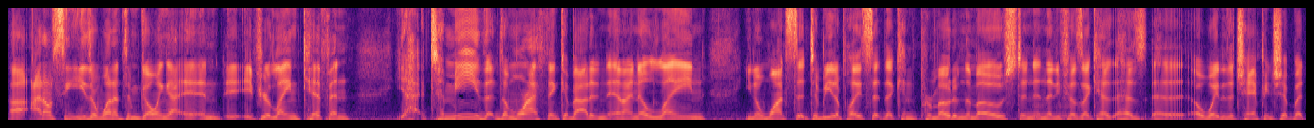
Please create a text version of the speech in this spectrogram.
uh, I don't see either one of them going. And if you're Lane Kiffin, yeah, to me, the, the more I think about it, and, and I know Lane, you know, wants to, to be at a place that, that can promote him the most and, and that he feels like has, has uh, a way to the championship. But,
